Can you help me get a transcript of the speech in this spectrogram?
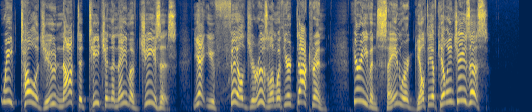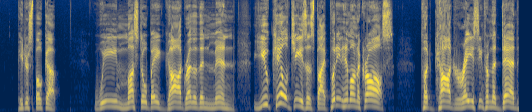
We told you not to teach in the name of Jesus. Yet you've filled Jerusalem with your doctrine. You're even saying we're guilty of killing Jesus. Peter spoke up. We must obey God rather than men. You killed Jesus by putting him on the cross. But God raised him from the dead.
